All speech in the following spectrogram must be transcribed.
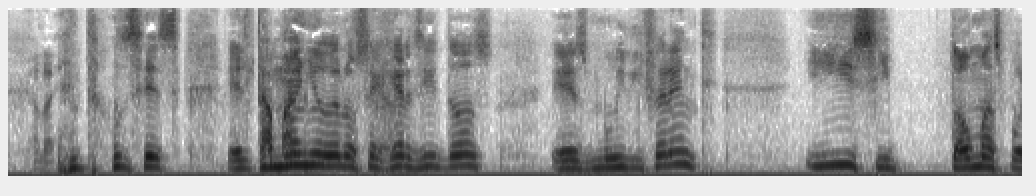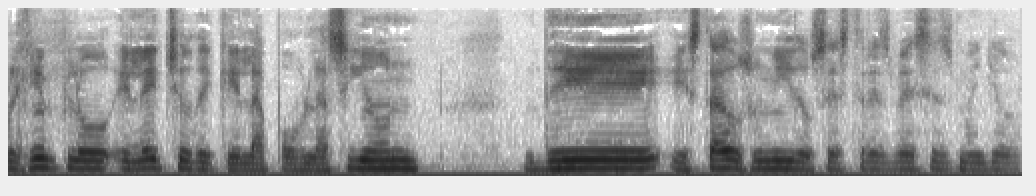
Entonces, el tamaño de los ejércitos es muy diferente. Y si tomas, por ejemplo, el hecho de que la población de Estados Unidos es tres veces mayor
